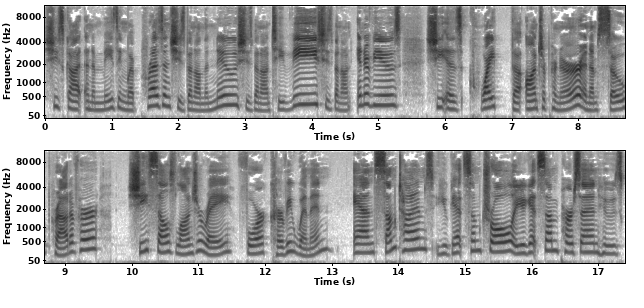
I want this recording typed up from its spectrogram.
She's got an amazing web presence. She's been on the news. She's been on TV. She's been on interviews. She is quite the entrepreneur, and I'm so proud of her. She sells lingerie for curvy women. And sometimes you get some troll or you get some person who's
